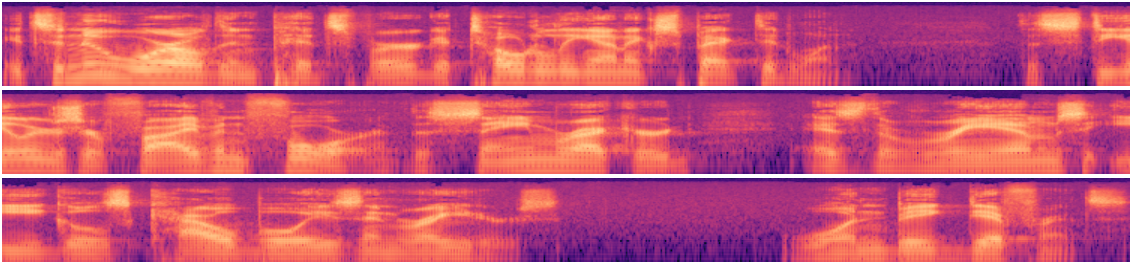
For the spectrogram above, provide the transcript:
It's a new world in Pittsburgh, a totally unexpected one. The Steelers are 5 and 4, the same record as the Rams, Eagles, Cowboys, and Raiders. One big difference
